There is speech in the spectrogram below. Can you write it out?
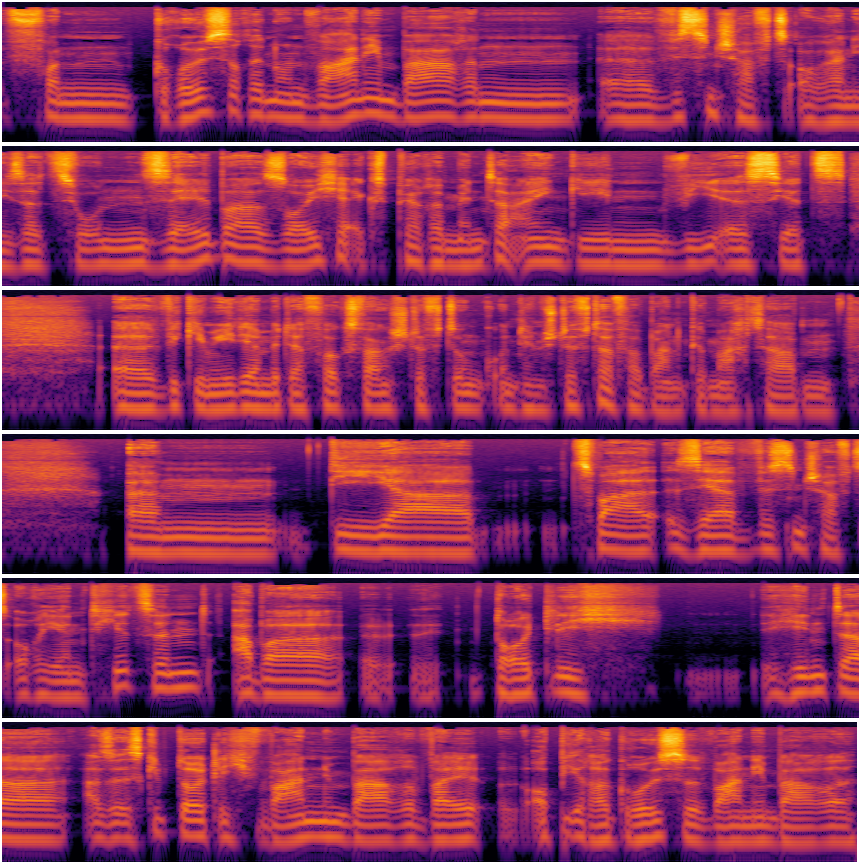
von größeren und wahrnehmbaren äh, Wissenschaftsorganisationen selber solche Experimente eingehen, wie es jetzt äh, Wikimedia mit der Volkswagen Stiftung und dem Stifterverband gemacht haben ähm, die ja zwar sehr wissenschaftsorientiert sind, aber äh, deutlich hinter, also es gibt deutlich wahrnehmbare, weil ob ihrer Größe wahrnehmbare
